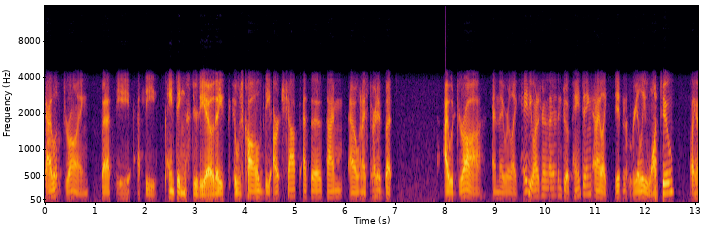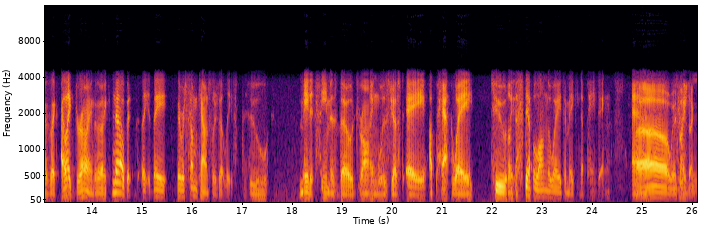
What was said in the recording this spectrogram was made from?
I love drawing, but at the at the painting studio, they it was called the art shop at the time uh, when I started. But I would draw, and they were like, "Hey, do you want to turn that into a painting?" And I like didn't really want to. Like I was like, "I like drawing." but They're like, "No," but like, they there were some counselors at least who made it seem as though drawing was just a a pathway to like a step along the way to making a painting. And oh, so I interesting.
